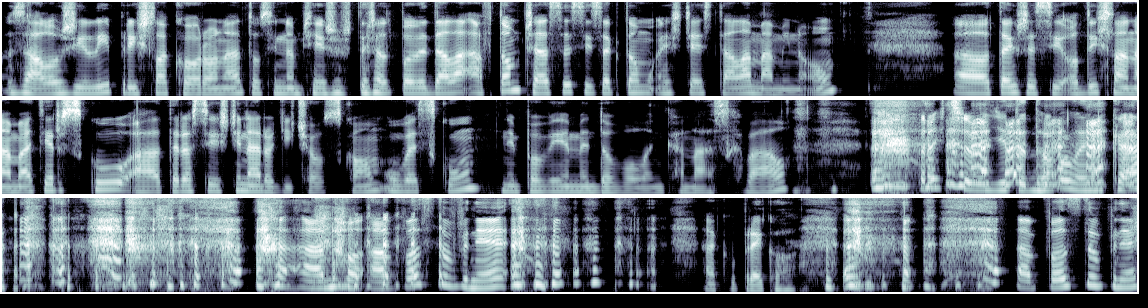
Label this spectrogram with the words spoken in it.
založili, prišla korona, to si nám tiež už teraz povedala a v tom čase si sa k tomu ešte aj stala maminou. Takže si odišla na matersku a teraz si ešte na rodičovskom úvesku. Nepovieme dovolenka na schvál. Prečo je to dovolenka? Áno, a postupne ako pre koho. a postupne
